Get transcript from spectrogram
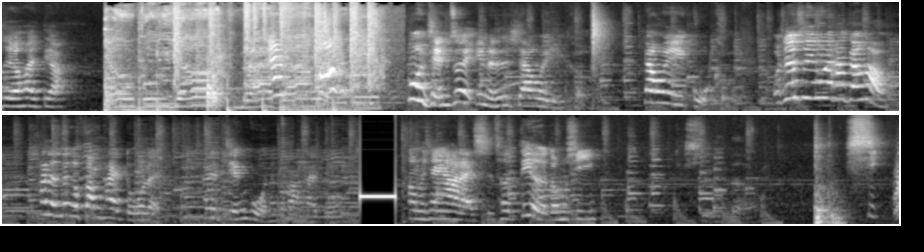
直接坏掉。要不要把目前最硬的是夏威夷壳，夏威夷果壳。我觉得是因为它刚好它的那个放太多嘞，它的坚果那个放太多。那我们现在要来实测第二个东西，是的，西。啊，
